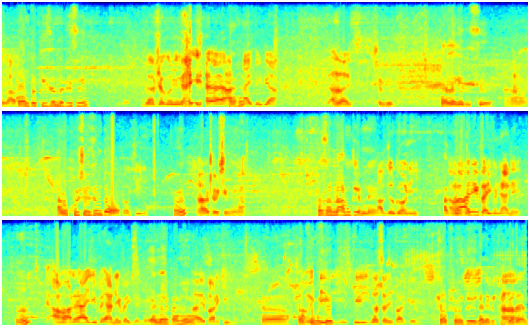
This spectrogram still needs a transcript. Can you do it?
আল্লাহ। কোন তো কি জন্য দিছি? ব্যবসা করি খাই হাত নাই দুইটা। আল্লাহ শুকুর। এর লাগে দিছি। হ্যাঁ। আমি খুশি হয়েছেন তো? খুশি। হুম? হ্যাঁ খুশি মা। আচ্ছা নাম কেমনে আব্দুল গনি। আব্দুল গনি। পাইবেন আনে হুম? আমার আইডি আনে পাইবেন। এনে পামু? আমি পার্কিং। আহ, আমি সবসময় কি তিরিশ তিরিশ বছরের পার্কিং। সবসময় কি এখানে বিক্রি হ্যাঁ। করেন?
